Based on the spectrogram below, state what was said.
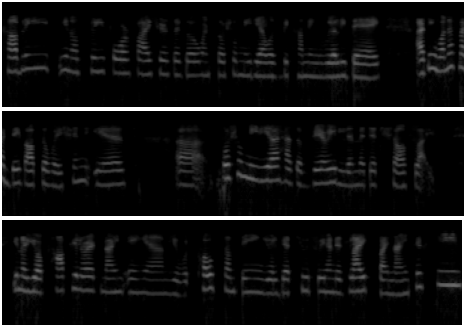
probably, you know, three, four, five years ago when social media was becoming really big, I think one of my big observation is uh, social media has a very limited shelf life. You know, you're popular at 9 a.m. You would post something, you'll get two, three hundred likes by 9:15.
